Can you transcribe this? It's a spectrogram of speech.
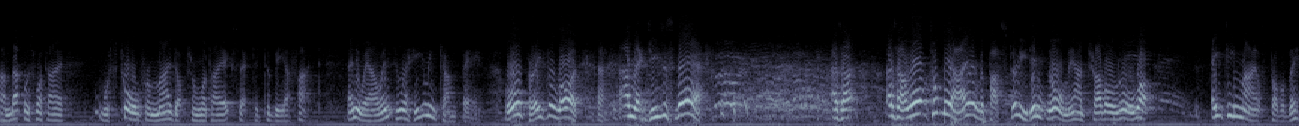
And that was what I was told from my doctor and what I accepted to be a fact. Anyway, I went to a healing campaign. Oh, praise the Lord. I met Jesus there. As I, as I walked up the aisle, the pastor, he didn't know me. I'd travelled, oh, what, 18 miles probably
